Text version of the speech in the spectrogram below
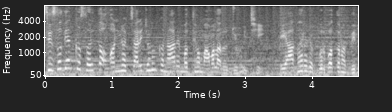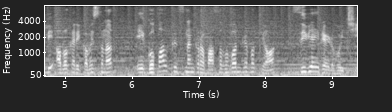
সিসোদিয়াঙ্ সহিত অন্য চারিজণক নাঁরে মধ্য মামলা রুজু হয়েছে এ আধারে পূর্বতন দিল্লি অবকারী কমিশনর এ গোপাল কৃষ্ণাঙ্কর বাসভবনরে মধ্য সিবিআই রেড হয়েছে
